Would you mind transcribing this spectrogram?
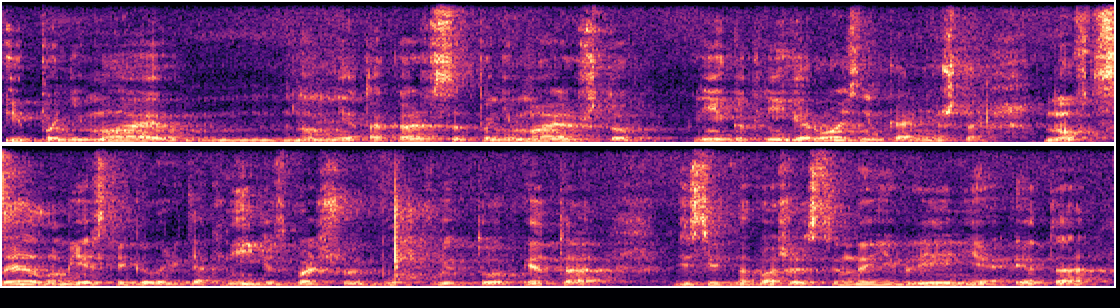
и понимаю, но мне так кажется, понимаю, что книга книги рознь, конечно, но в целом, если говорить о книге с большой буквы, то это действительно божественное явление, это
